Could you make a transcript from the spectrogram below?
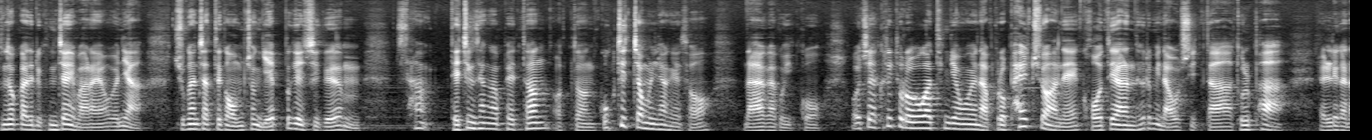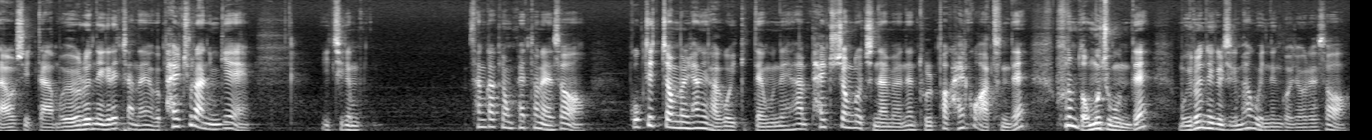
분석가들이 굉장히 많아요. 왜냐 주간 차트가 엄청 예쁘게 지금 상, 대칭 삼각 패턴 어떤 꼭지점을 향해서 나아가고 있고 어제 크립토 로버 같은 경우에는 앞으로 8주 안에 거대한 흐름이 나올 수 있다. 돌파 랠리가 나올 수 있다. 뭐 이런 얘기를 했잖아요. 그 8주라는 게이 지금 삼각형 패턴에서 꼭지점을 향해 가고 있기 때문에 한 8주 정도 지나면은 돌파가 할것 같은데 흐름 너무 좋은데 뭐 이런 얘기를 지금 하고 있는 거죠. 그래서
